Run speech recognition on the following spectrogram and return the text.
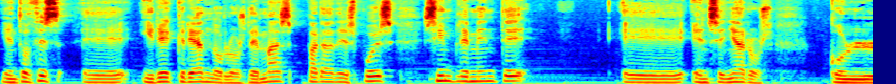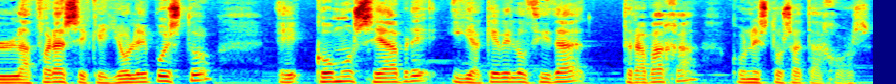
y entonces iré creando los demás para después simplemente enseñaros con la frase que yo le he puesto eh, cómo se abre y a qué velocidad trabaja con estos atajos.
